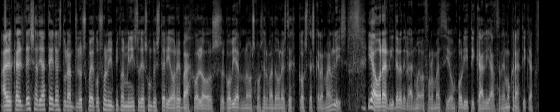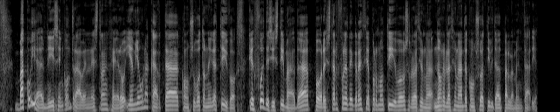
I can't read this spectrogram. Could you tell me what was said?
alcaldesa de Atenas durante los Juegos Olímpicos y ministro de Asuntos Exteriores bajo los gobiernos conservadores de Costas Karamanlis, y ahora líder de la nueva formación política Alianza Democrática. Bakoyani se encontraba en el extranjero y envió una carta con su voto negativo, que fue desestimada por estar fuera de Grecia por motivos no relacionados con su actividad parlamentaria.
